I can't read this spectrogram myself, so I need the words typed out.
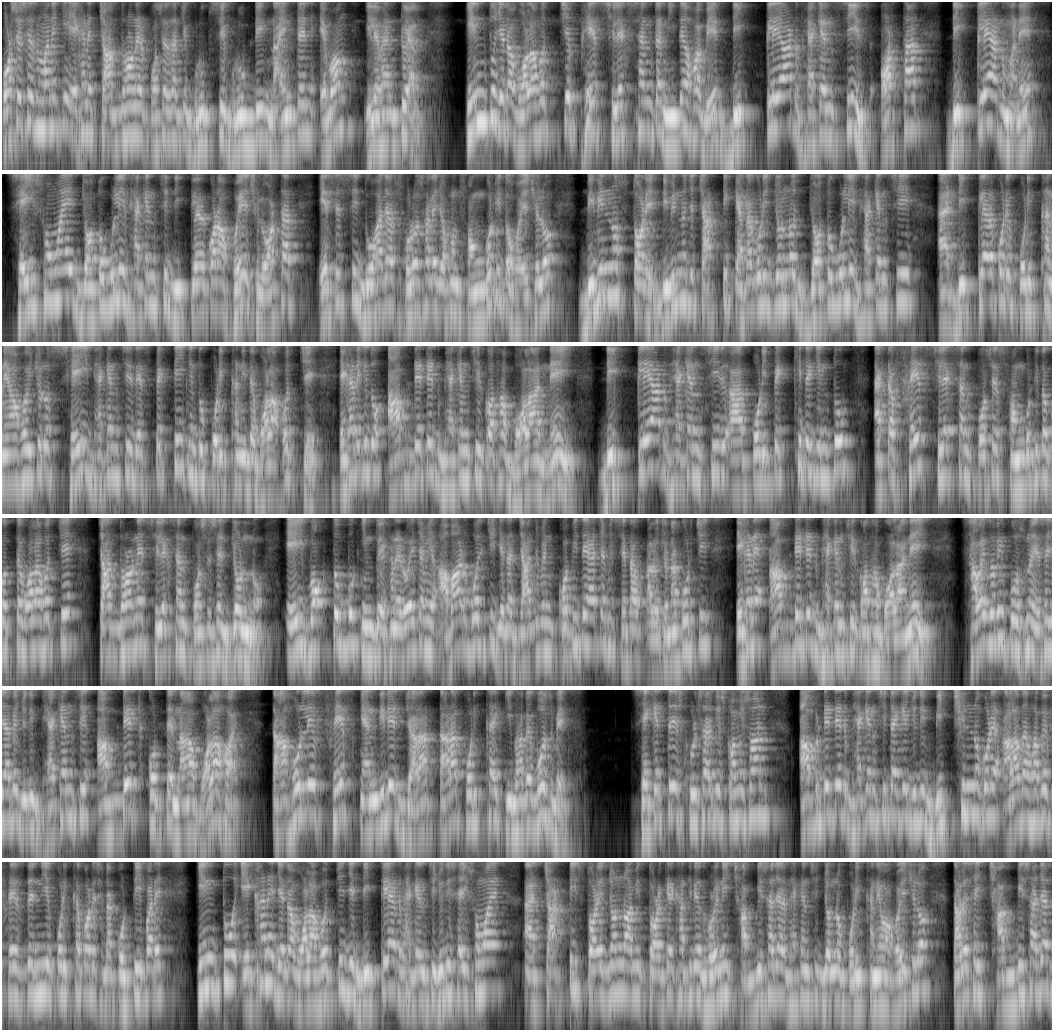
processes মানে কি? এখানে চার ধরনের প্রসেস আছে group C group D nine ten এবং ইলেভেন টুয়েলভ কিন্তু যেটা বলা হচ্ছে ফেস সিলেকশনটা নিতে হবে ডিক্লেয়ার্ড ভ্যাকেন্সিজ অর্থাৎ ডিক্লেয়ার্ড মানে সেই সময়ে যতগুলি ভ্যাকেন্সি ডিক্লেয়ার করা হয়েছিল, অর্থাৎ এসএসসি দু হাজার ষোলো সালে যখন সংগঠিত হয়েছিল, বিভিন্ন স্তরে, বিভিন্ন যে চারটি ক্যাটাগরির জন্য যতগুলি ভ্যাকেন্সি ডিক্লেয়ার করে পরীক্ষা নেওয়া হয়েছিল, সেই ভ্যাকেন্সির রেসপেক্টেই কিন্তু পরীক্ষা নিতে বলা হচ্ছে। এখানে কিন্তু আপডেটেড ভ্যাকেন্সির কথা বলা নেই। ডিক্লেয়ার্ড ভ্যাকেন্সির পরিপ্রেক্ষিতে কিন্তু একটা ফ্রেশ সিলেকশন প্রসেস সংগঠিত করতে বলা হচ্ছে। চার ধরনের সিলেকশন প্রসেসের জন্য। এই বক্তব্য কিন্তু এখানে রয়েছে। আমি আবার বলছি, যেটা জাজমেন্ট কপিতে আছে, আমি সেটাও আলোচনা করছি। এখানে আপডেটেড ভ্যাকেন্সির কথা বলা নেই। স্বাভাবিকভাবেই প্রশ্ন এসে যাবে, যদি ভ্যাকেন্সি আপডেট করতে না বলা হয়, তাহলে ফ্রেশ ক্যান্ডিডেট যারা, তারা পরীক্ষায় কীভাবে বসবে? সেক্ষেত্রে স্কুল সার্ভিস কমিশন আপডেটেড ভ্যাকেন্সিটাকে যদি বিচ্ছিন্ন করে আলাদাভাবে ফ্রেশদের নিয়ে পরীক্ষা করে, সেটা করতেই পারে। কিন্তু এখানে যেটা বলা হচ্ছে যে ডিক্লেয়ার্ড ভ্যাকেন্সি যদি সেই সময় চারটি স্তরের জন্য আমি তর্কের খাতিরে ধরে নিই, ছাব্বিশ হাজার ভ্যাকেন্সির জন্য পরীক্ষা নেওয়া হয়েছিল, তাহলে সেই ছাব্বিশ হাজার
